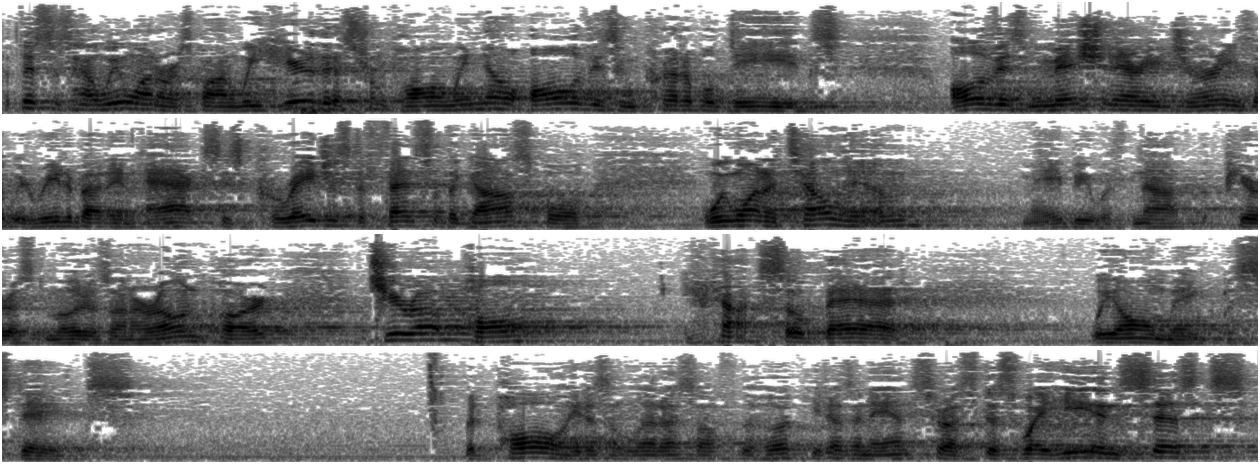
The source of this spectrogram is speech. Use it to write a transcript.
But this is how we want to respond. We hear this from Paul and we know all of his incredible deeds all of his missionary journeys that we read about in Acts, his courageous defense of the gospel, we want to tell him, maybe with not the purest motives on our own part, cheer up, Paul. You're not so bad. We all make mistakes. But Paul, he doesn't let us off the hook. He doesn't answer us this way. He insists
